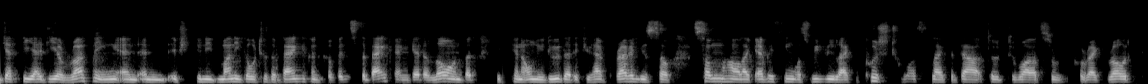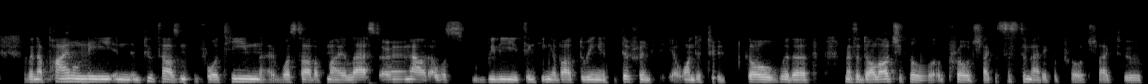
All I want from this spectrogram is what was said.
get the idea running. And, and if you need money, go to the bank and convince the bank and get a loan. But you can only do that if you have revenue. So somehow like everything was really like a push towards like the to, towards the correct road. When I finally in, in 2014 I was out of my last earnout, I was really thinking about doing it differently. I wanted to go with a methodological approach, like a systematic approach, like to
